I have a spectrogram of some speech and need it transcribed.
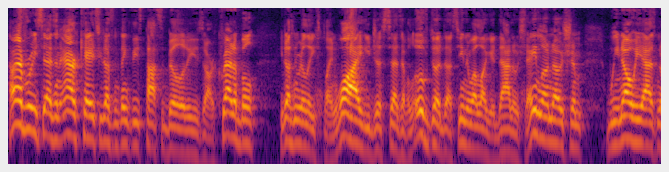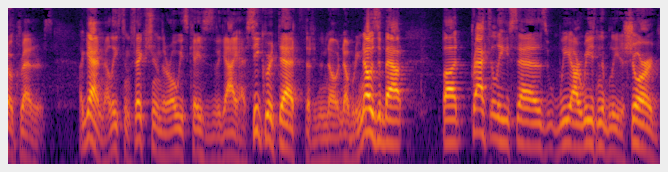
However, he says in our case he doesn't think these possibilities are credible. He doesn't really explain why. He just says we know he has no creditors. Again, at least in fiction, there are always cases of the guy has secret debt that nobody knows about. But practically, he says we are reasonably assured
